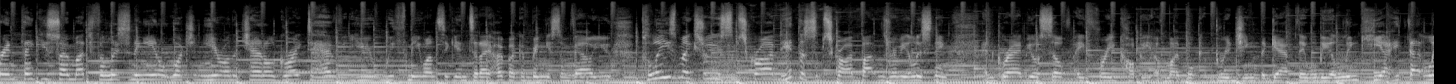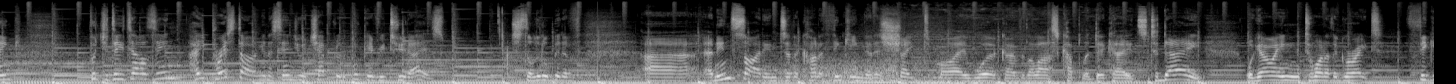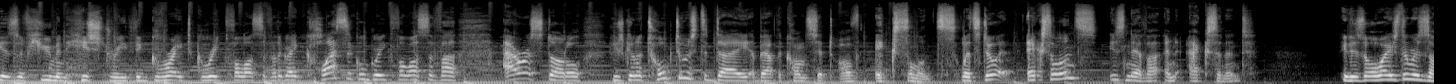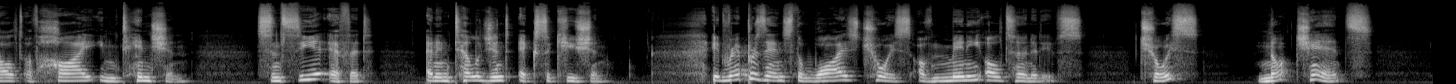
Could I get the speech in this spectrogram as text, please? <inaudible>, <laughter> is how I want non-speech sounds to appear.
friend. Thank you so much for listening in or watching here on the channel. Great to have you with me once again today. Hope I can bring you some value. Please make sure you're subscribed. Hit the subscribe buttons wherever you're listening and grab yourself a free copy of my book, Bridging the Gap. There will be a link here. Hit that link. Put your details in. Hey, presto, I'm going to send you a chapter of the book every two days. Just a little bit of uh, an insight into the kind of thinking that has shaped my work over the last couple of decades. Today, we're going to one of the great figures of human history, the great Greek philosopher, the great classical Greek philosopher, Aristotle, who's going to talk to us today about the concept of excellence. Let's do it. Excellence is never an accident, it is always the result of high intention, sincere effort, and intelligent execution. It represents the wise choice of many alternatives. Choice, not chance,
